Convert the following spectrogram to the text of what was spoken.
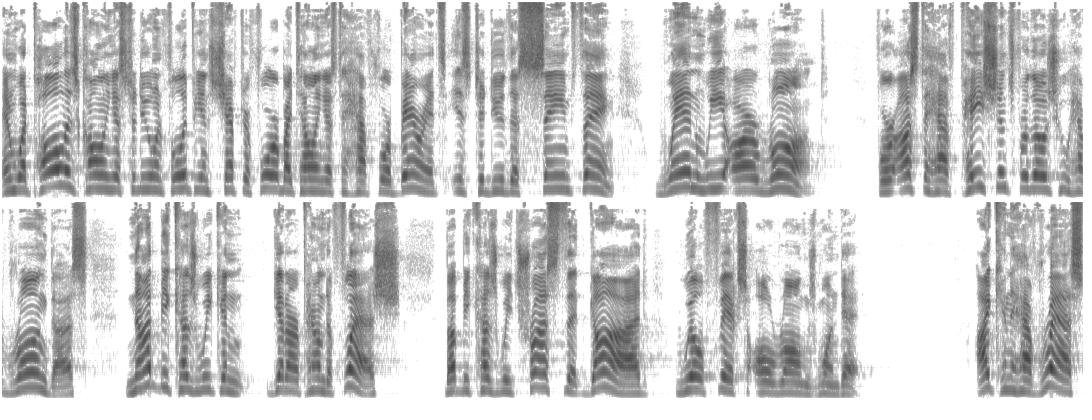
And what Paul is calling us to do in Philippians chapter 4 by telling us to have forbearance is to do the same thing when we are wronged. For us to have patience for those who have wronged us, not because we can get our pound of flesh, but because we trust that God will fix all wrongs one day. I can have rest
